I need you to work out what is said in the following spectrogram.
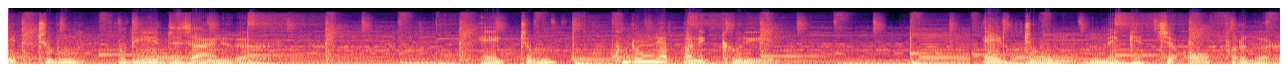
ഏറ്റവും പുതിയ ഡിസൈനുകൾ. ഏറ്റവും കുറഞ്ഞ പണിക്കൂലിയിൽ ഏറ്റവും മികച്ച ഓഫറുകൾ.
